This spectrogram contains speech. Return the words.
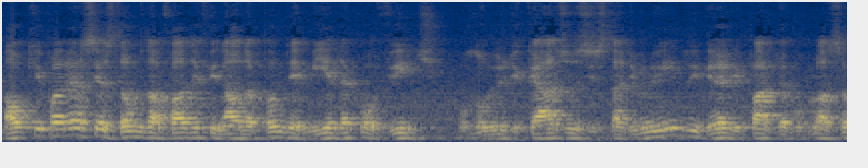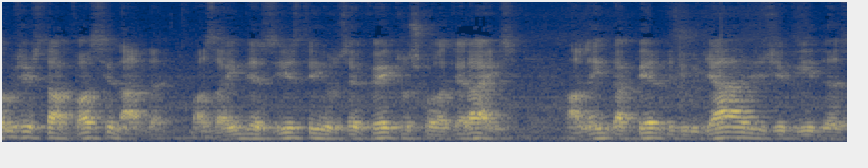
Ao que parece, estamos na fase final da pandemia da Covid. O número de casos está diminuindo e grande parte da população já está vacinada. Mas ainda existem os efeitos colaterais. Além da perda de milhares de vidas,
